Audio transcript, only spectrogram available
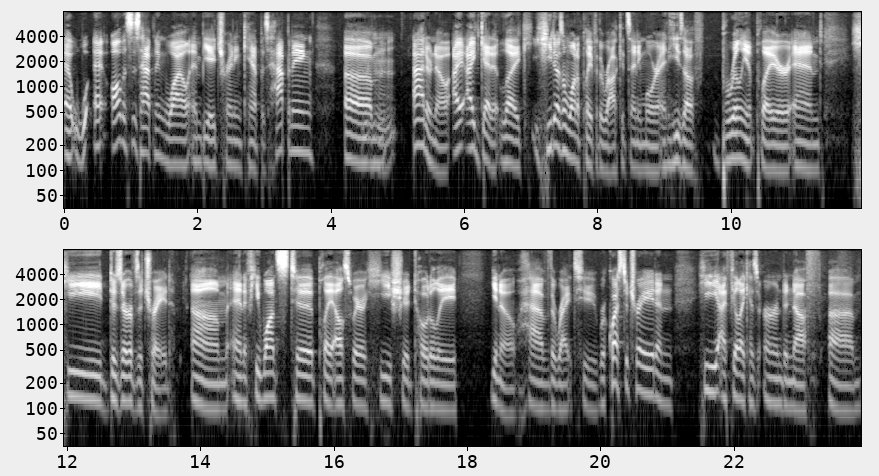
At, w- at, all this is happening while NBA training camp is happening. Um, Mm-hmm. I don't know. I, I get it. Like he doesn't want to play for the Rockets anymore, and he's a f- brilliant player, and he deserves a trade. Um, and if he wants to play elsewhere, he should totally, you know, have the right to request a trade. And he, I feel like, has earned enough um,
